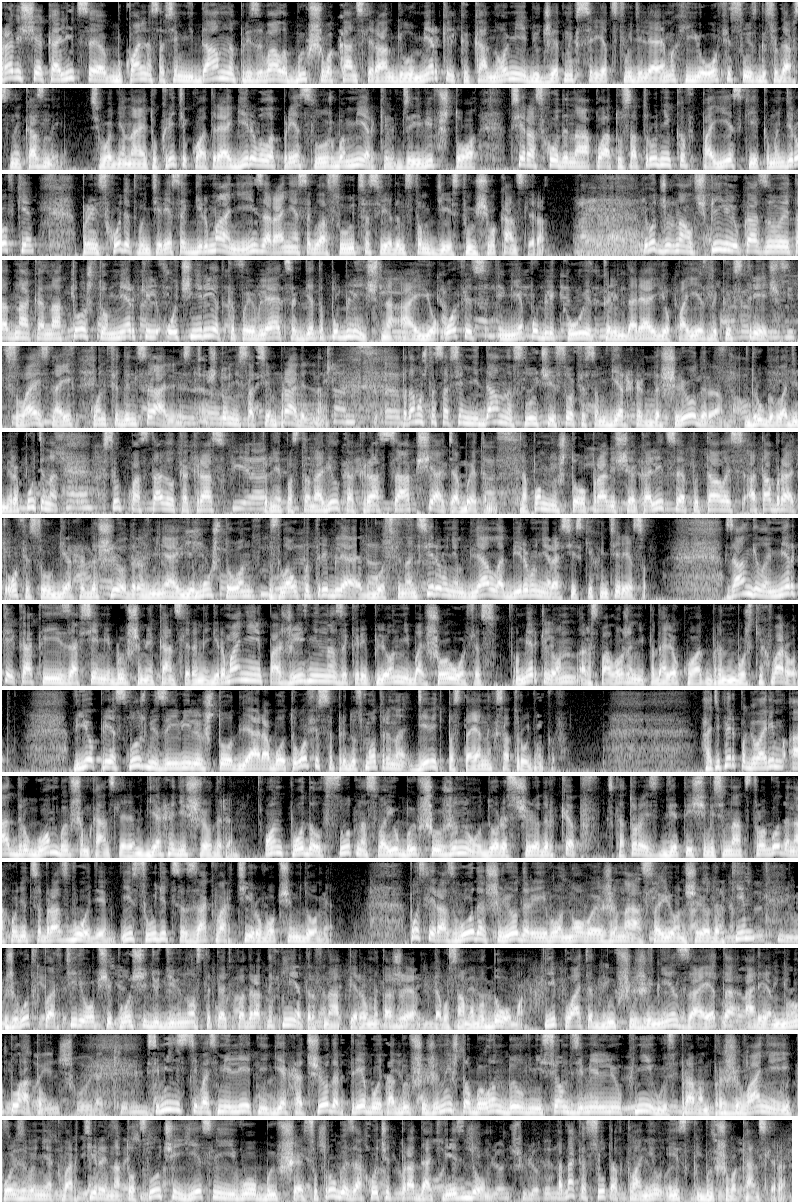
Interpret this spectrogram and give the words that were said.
Правящая коалиция буквально совсем недавно призывала бывшего канцлера Ангелу Меркель к экономии бюджетных средств, выделяемых ее офису из государственной казны. Сегодня на эту критику отреагировала пресс-служба Меркель, заявив, что все расходы на оплату сотрудников, поездки и командировки происходят в интересах Германии и заранее согласуются с ведомством действующего канцлера. И вот журнал «Шпигель» указывает, однако, на то, что Меркель очень редко появляется где-то публично, а ее офис не публикует календаря ее поездок и встреч, ссылаясь на их конфиденциальность, что не совсем правильно. Потому что совсем недавно в случае с офисом Герхарда Шрёдера, друга Владимира Путина, суд поставил как раз, вернее, постановил как раз сообщать об этом. Напомню, что правящая коалиция пыталась отобрать офис у Герхарда Шрёдера, вменяя ему, что он злоупотребляет госфинансированием финансированием для лоббирования российских интересов. За Ангелой Меркель, как и за всеми бывшими канцлерами Германии, пожизненно закреплен небольшой офис. У Меркель он расположен неподалеку от Бранденбургских ворот. В ее пресс-службе заявили, что для работы офиса предусмотрено 9 постоянных сотрудников. А теперь поговорим о другом бывшем канцлере Герхарде Шрёдере. Он подал в суд на свою бывшую жену Дорис Шрёдер Кёпф, с которой с 2018 года находится в разводе и судится за квартиру в общем доме. После развода Шредер и его новая жена Сайон Шредер Ким живут в квартире общей площадью 95 квадратных метров на первом этаже того самого дома и платят бывшей жене за это арендную плату. 78-летний Герхард Шредер требует от бывшей жены, чтобы он был внесен в земельную книгу с правом проживания и пользования квартирой на тот случай, если его бывшая супруга захочет продать весь дом. Однако суд отклонил иск бывшего канцлера.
